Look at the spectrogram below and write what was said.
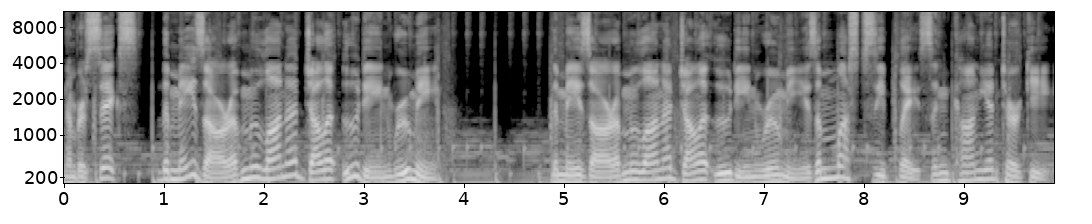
Number 6. The Mazar of Maulana Jalaluddin Rumi The Mazar of Maulana Jalaluddin Rumi is a must-see place in Konya, Turkey.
